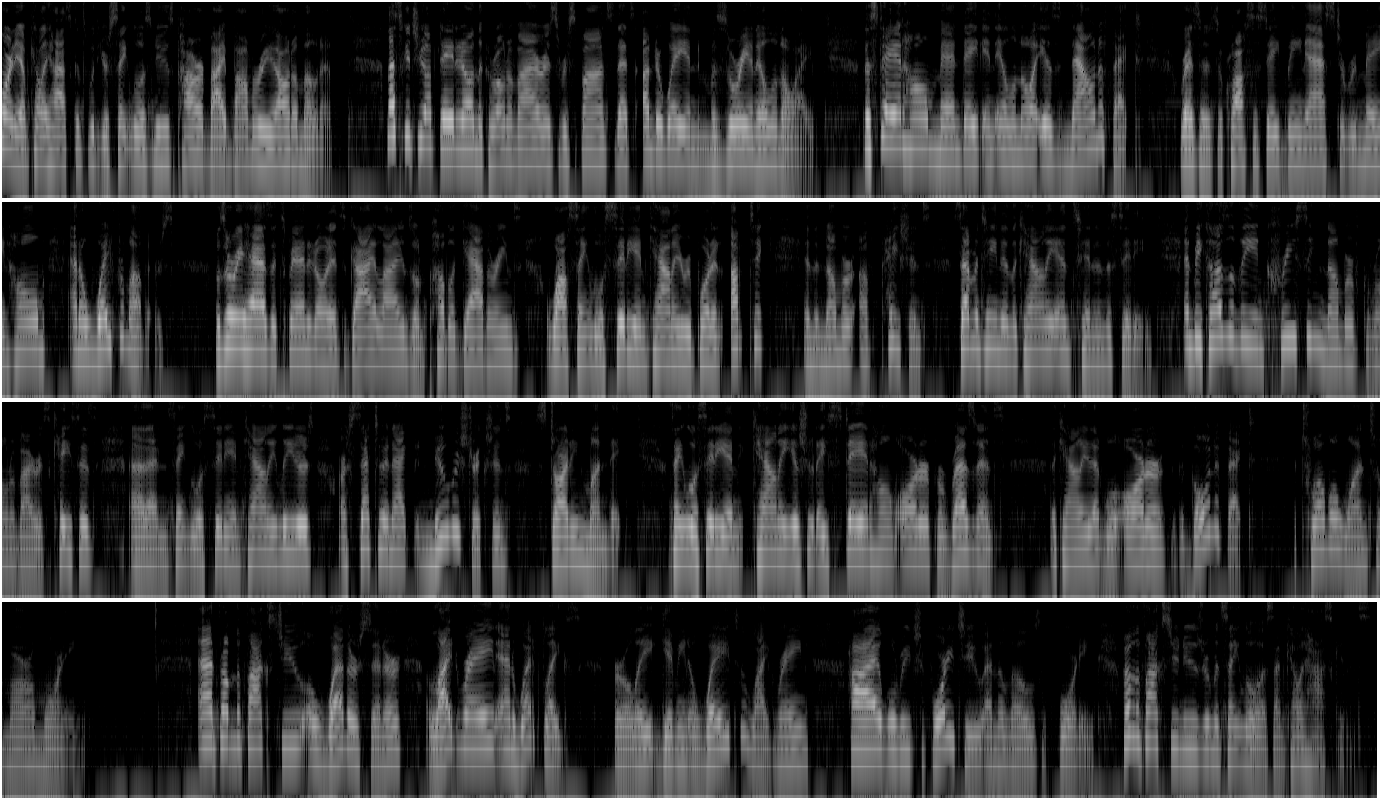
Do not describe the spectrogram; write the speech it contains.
Morning. I'm Kelly Hoskins with your St. Louis news powered by Bommarito Automotive. Let's get you updated on the coronavirus response that's underway in Missouri and Illinois. The stay at home mandate in Illinois is now in effect. Residents across the state being asked to remain home and away from others. Missouri has expanded on its guidelines on public gatherings, while St. Louis City and County report an uptick in the number of patients 17 in the county and 10 in the city. And because of the increasing number of coronavirus cases, uh, that in St. Louis City and County leaders are set to enact new restrictions starting Monday. St. Louis City and County issued a stay at home order for residents. The county that will order to go in effect at 12:01 tomorrow morning. And from the Fox 2 Weather Center, light rain and wet flakes early, giving way to light rain. High will reach 42 and the lows 40. From the Fox 2 Newsroom in St. Louis, I'm Kelly Hoskins.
